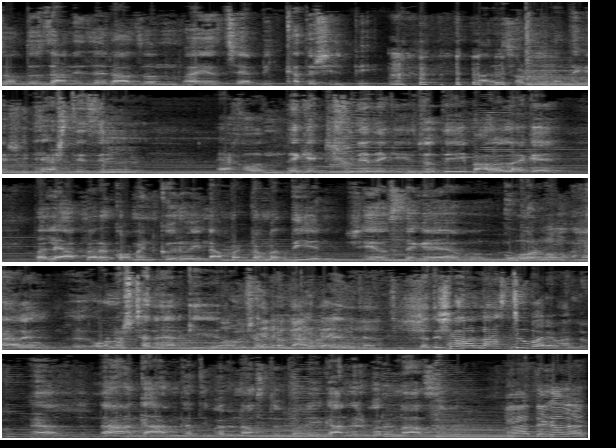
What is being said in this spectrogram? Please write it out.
যত জানি যে রাজন ভাই হচ্ছে বিখ্যাত শিল্পী। আমি ছোটবেলা থেকে শুনে আসতেছি। এখন দেখে একটু শুনে দেখি। যদি ভালো লাগে তাহলে আপনারা কমেন্ট করে ওই নাম্বার টাম্বার দিয়েন। সে হচ্ছে হ্যাঁ, অনুষ্ঠানে আর কি যদি সে নাচতেও পারে ভালো। হ্যাঁ না গান গাইতে পারে নাচতে পারে গানের পরে নাচ হবে। হ্যাঁ দেখা যাক।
